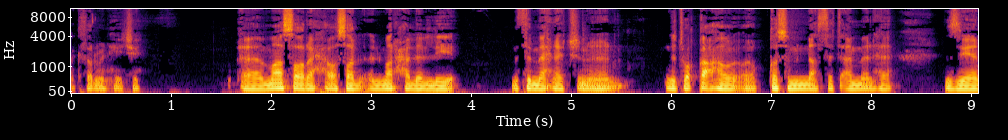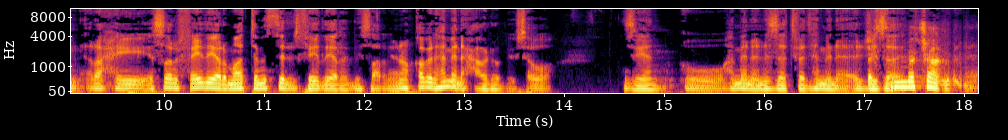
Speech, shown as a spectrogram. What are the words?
أكثر من هيك آه، ما صار راح أوصل المرحلة اللي مثل ما إحنا كنا نتوقعها وقسم الناس تتأملها. زين راح يصير ال failure مالته مثل ال failure اللي صار. لأنه قبل هم حاولوا بيسووه. زين وهم نزلت فد هم بس اجهزه ما كان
